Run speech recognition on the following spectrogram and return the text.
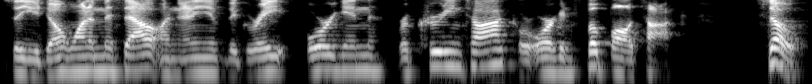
so you don't want to miss out on any of the great Oregon recruiting talk or Oregon football talk. So,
